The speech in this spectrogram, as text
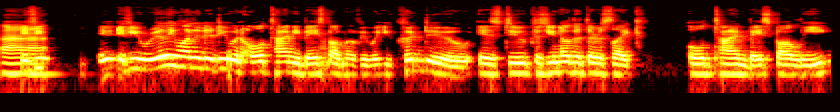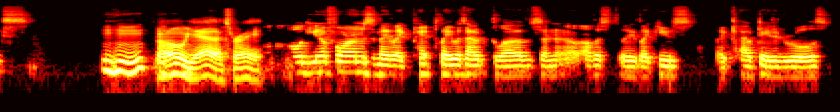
Uh, if you if you really wanted to do an old timey baseball movie, what you could do is do because you know that there's like old time baseball leagues. Mm-hmm. Oh yeah, that's right. Old uniforms, and they like play without gloves and all this. They like use like outdated rules.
